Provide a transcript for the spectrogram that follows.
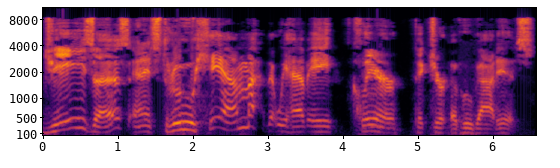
Jesus and it's through him that we have a clear picture of who God is.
